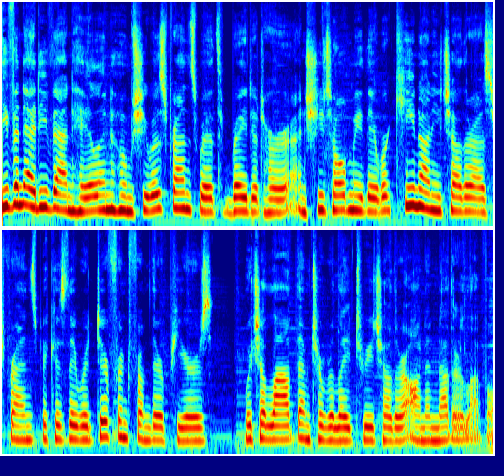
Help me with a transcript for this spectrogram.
Even Eddie Van Halen, whom she was friends with, rated her, and she told me they were keen on each other as friends because they were different from their peers, which allowed them to relate to each other on another level.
